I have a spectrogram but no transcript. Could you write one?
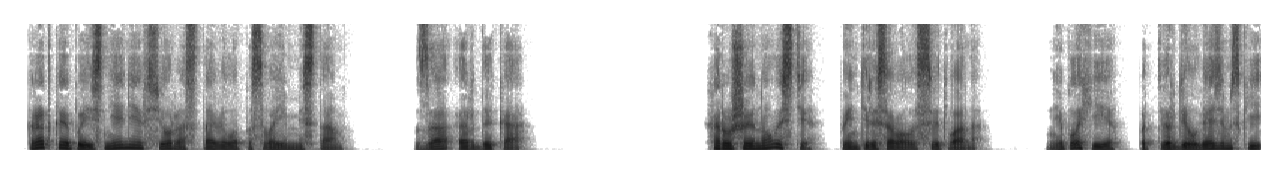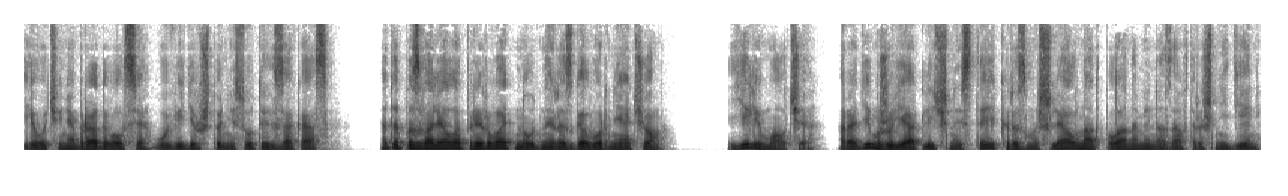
Краткое пояснение все расставило по своим местам. За РДК. «Хорошие новости?» – поинтересовалась Светлана. «Неплохие», – подтвердил Вяземский и очень обрадовался, увидев, что несут их заказ. Это позволяло прервать нудный разговор ни о чем. Еле молча. Радим, жуя отличный стейк, размышлял над планами на завтрашний день.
